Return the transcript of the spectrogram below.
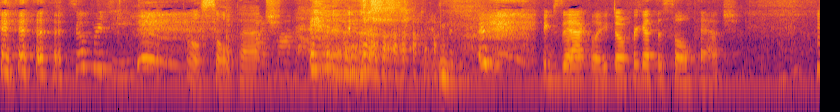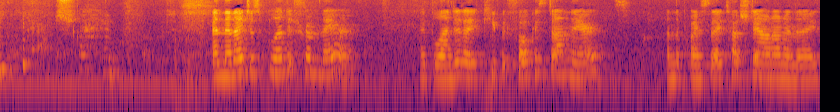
So pretty. Little soul patch. exactly. Don't forget the soul patch. and then I just blend it from there. I blend it, I keep it focused on there, and the points that I touch down on, and then I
